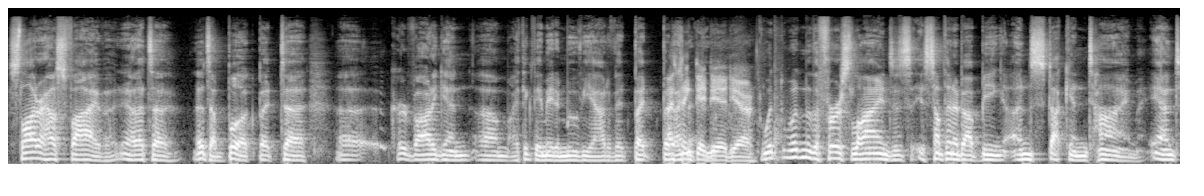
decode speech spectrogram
Slaughterhouse Five. You know, that's a that's a book, but uh, uh Kurt Vonnegut. Um, I think they made a movie out of it, but but I think they did, yeah. One of the first lines is, is something about being unstuck in time, and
